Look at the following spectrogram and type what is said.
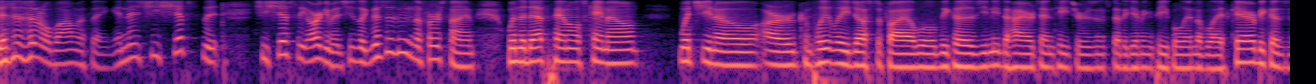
This is an Obama thing, and then she shifts the she shifts the argument. She's like, "This isn't the first time when the death panels came out." Which you know are completely justifiable because you need to hire 10 teachers instead of giving people end of life care because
